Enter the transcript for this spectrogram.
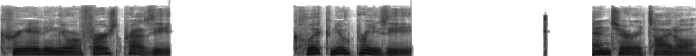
Creating your first Prezi. Click New Prezi. Enter a title.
